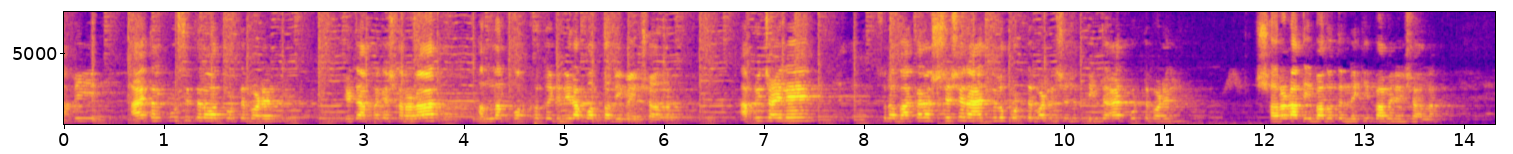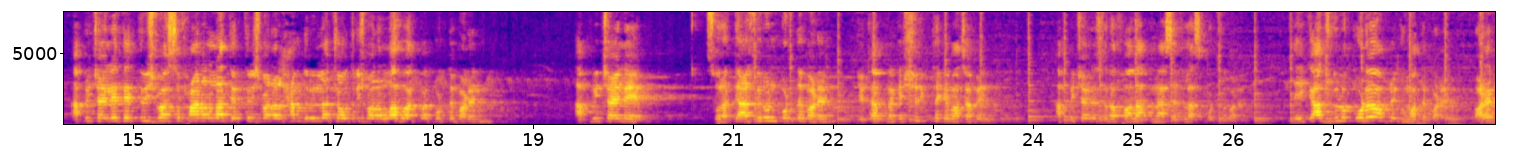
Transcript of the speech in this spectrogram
আপনি আয়তাল কুরসি তেলাওয়াত করতে পারেন, যেটা আপনাকে সারা রাত আল্লাহর পক্ষ থেকে নিরাপত্তা দিবে, ইনশাআল্লাহ। আপনি চাইলে সুরা বাকারার শেষের আয়াতগুলো পড়তে পারেন, শেষের তিনটা আয়াত পড়তে পারেন। সারা রাত ইবাদতের নেকি পাবেন ইনশাআল্লাহ। আপনি চাইলে তেত্রিশ বার সুফান আল্লাহ তেত্রিশ বার আলহামদুলিল্লাহ, চৌত্রিশ বার আল্লাহ আকবার পড়তে পারেন। আপনি চাইলে সুরা কাফিরুন পড়তে পারেন, যেটা আপনাকে শিরিক থেকে বাঁচাবে। আপনি চাইলে সুরা ফালাক নাসে ক্লাস পড়তে পারেন। এই কাজগুলো করেও আপনি ঘুমাতে পারেন। পারেন?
